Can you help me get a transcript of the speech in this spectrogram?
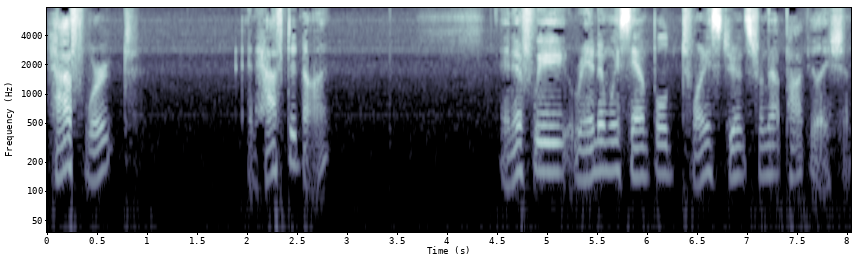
half worked and half did not, and if we randomly sampled 20 students from that population,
